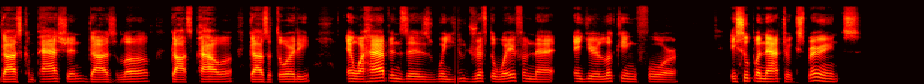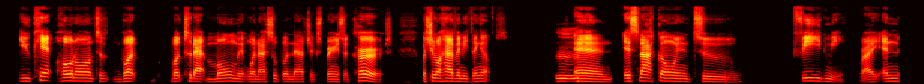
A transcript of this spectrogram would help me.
God's compassion, God's love, God's power, God's authority. And what happens is when you drift away from that and you're looking for a supernatural experience, you can't hold on to but but to that moment when that supernatural experience occurs, but you don't have anything else. hmm And it's not going to feed me, right? And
